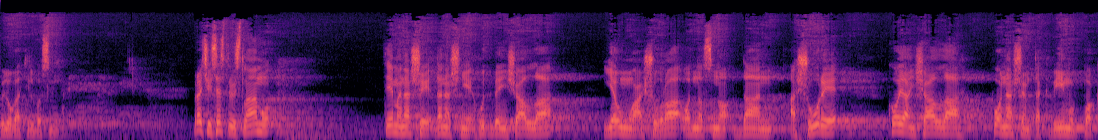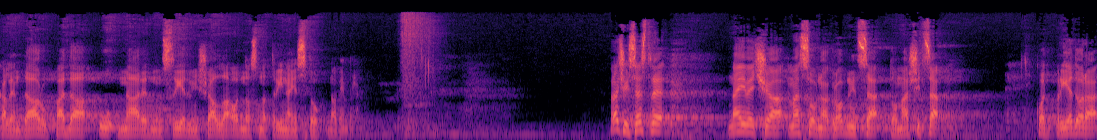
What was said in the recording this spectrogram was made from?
بلغة البosnije. Braći i sestri u islamu, tema naše današnje hudbe, inša Allah, jeumu Ašura, odnosno dan Ašure, koja, inša Allah, po našem takvimu, po kalendaru, pada u narednu srijedu, inša Allah, odnosno 13. novembra. Braći i sestre, najveća masovna grobnica Tomašica kod Prijedora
